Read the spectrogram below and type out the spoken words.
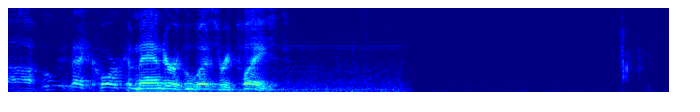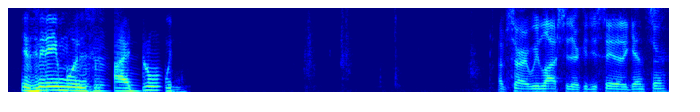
Uh, Who's that Corps commander who was replaced? His name was uh, General Wheaton. I'm sorry, we lost you there. Could you say that again, sir?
